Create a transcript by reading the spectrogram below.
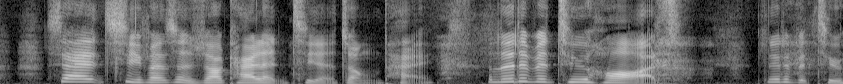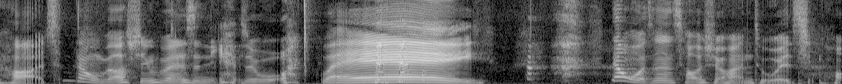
现在气氛是很需要开冷气的状态，a little bit too hot，little bit too hot。但我不知道兴奋的是你还是我。喂。但我真的超喜欢土味情话，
